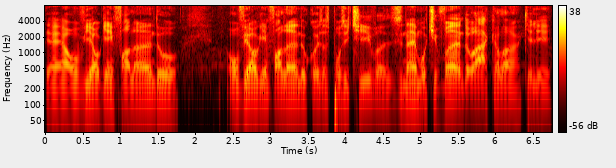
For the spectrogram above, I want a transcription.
é ouvir alguém falando, ouvir alguém falando coisas positivas, né? Motivando, ah, aquela, aquele,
